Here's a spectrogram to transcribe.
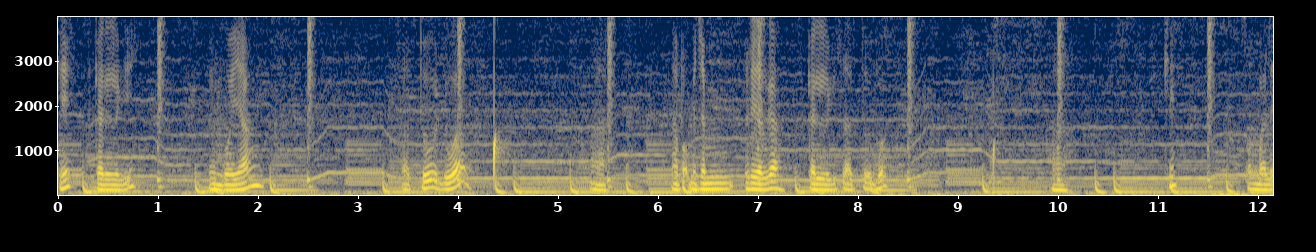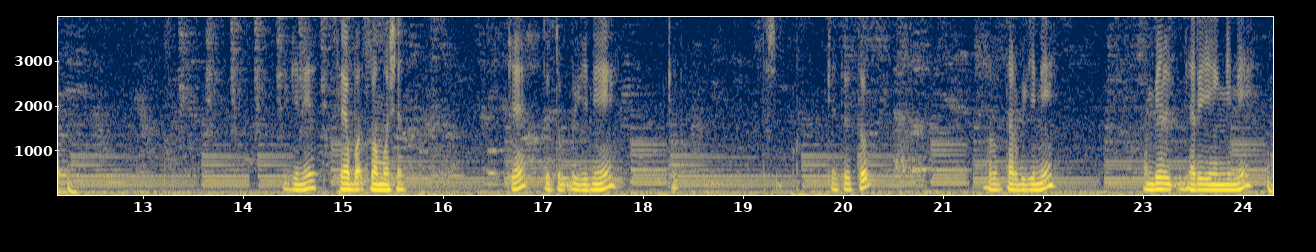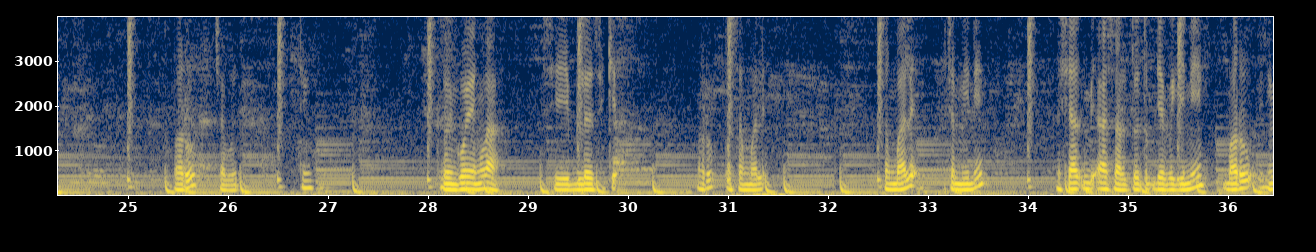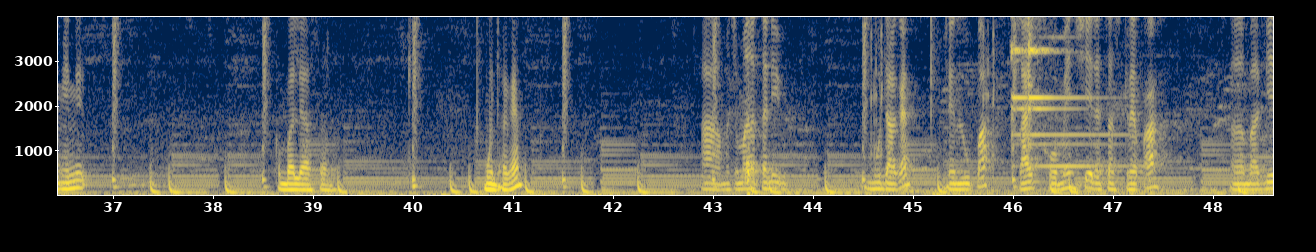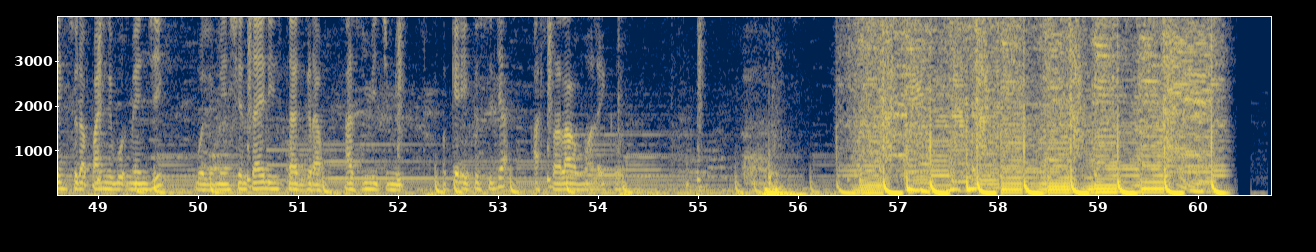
Oke, sekali lagi. Yang goyang. Satu, dua. Nah, nampak macam real kah? Sekali lagi satu, dua. Nah. Oke, sama balik. Begini, saya buat slow motion. Oke, tutup begini. Oke, tutup. Baru putar begini. Ambil jari yang ini. Baru cabut. Goyang-goyang lah si blur sikit baru pasang balik pasang balik macam ini asal, asal tutup dia begini baru yang ini kembali asal okay. mudah kan ah macam mana tadi mudah kan? Jangan lupa like comment share dan subscribe ah. Uh, bagi yang sudah pandai buat magic boleh mention saya di instagram azmi cemik oke okay, itu saja assalamualaikum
